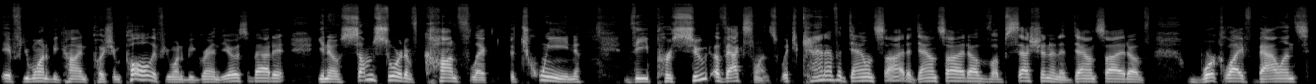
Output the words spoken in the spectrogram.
if you want to be kind, push and pull, if you want to be grandiose about it, you know, some sort of conflict between the pursuit of excellence, which can have a downside, a downside of obsession and a downside of work life balance,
